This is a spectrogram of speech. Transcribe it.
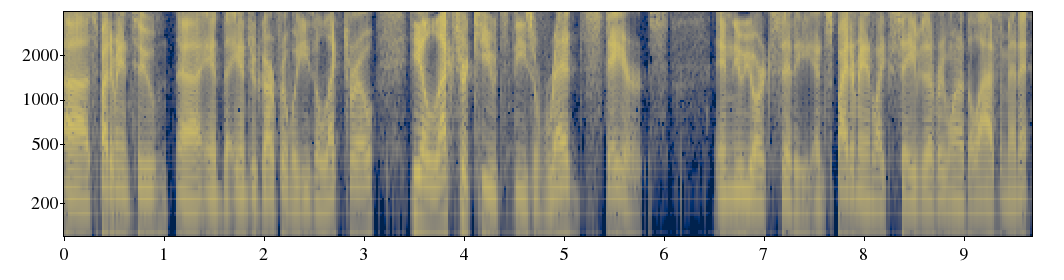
Uh, Spider Man 2, uh, and the Andrew Garfield, where he's Electro. He electrocutes these red stairs in New York City, and Spider Man like saves everyone at the last minute.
